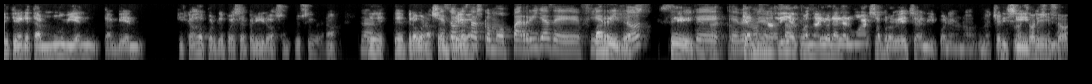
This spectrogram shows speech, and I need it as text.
que tienen que estar muy bien también fijados porque puede ser peligroso inclusive, ¿no? Este, pero bueno, son, son estas como parrillas de fierritos sí, que, que, que, al mediodía cuando hay hora de almuerzo aprovechan y ponen unos, unos choricitos. Chorizo.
